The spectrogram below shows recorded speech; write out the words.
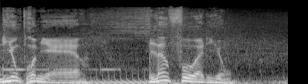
Lyon Première, l'info à Lyon.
